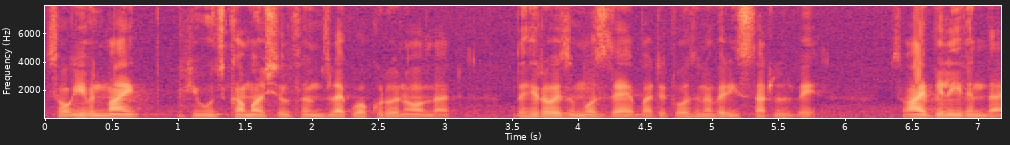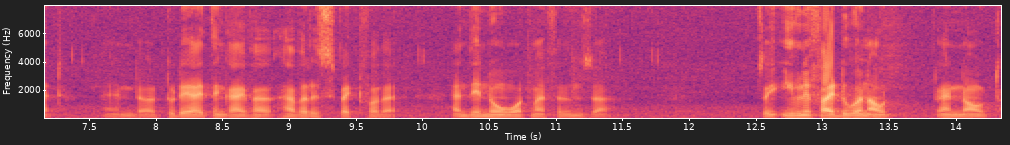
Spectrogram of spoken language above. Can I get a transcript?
so even my huge commercial films like Wakuru and all that, the heroism was there, but it was in a very subtle way. So I believe in that. And uh, today I think I have, have a respect for that. And they know what my films are. So even if I do an out and out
